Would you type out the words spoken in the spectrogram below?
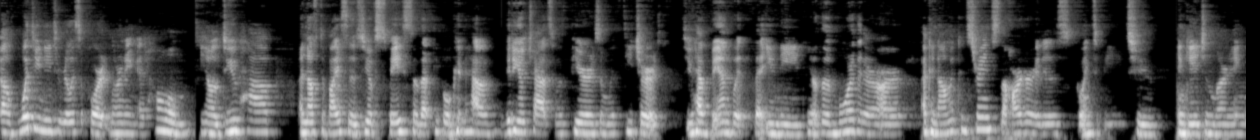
uh, what do you need to really support learning at home? You know, do you have enough devices? Do you have space so that people can have video chats with peers and with teachers? Do you have bandwidth that you need? You know, the more there are economic constraints, the harder it is going to be to engage in learning.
